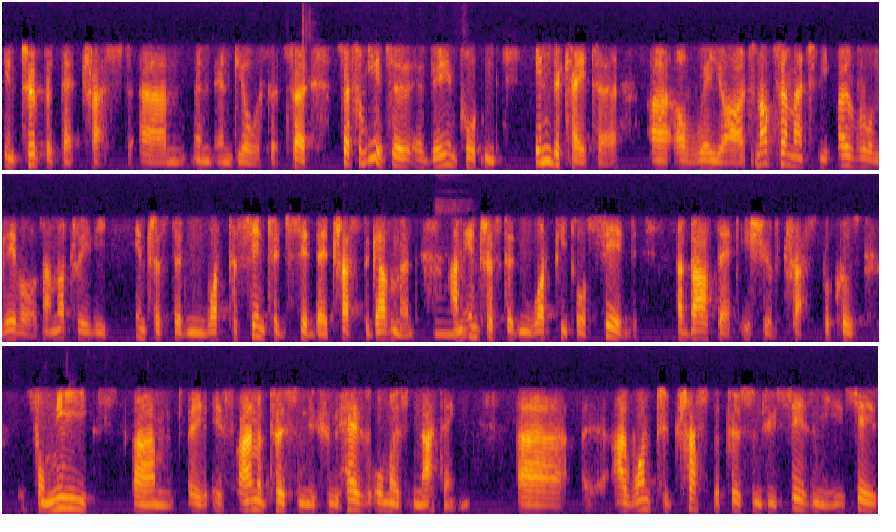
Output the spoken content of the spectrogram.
interpret that trust um, and, and, deal with it? So, so for me, it's a, a very important indicator uh, of where you are. It's not so much the overall levels. I'm not really interested in what percentage said they trust the government. Mm. I'm interested in what people said about that issue of trust because for me, um, if I'm a person who has almost nothing, uh, I want to trust the person who says me says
